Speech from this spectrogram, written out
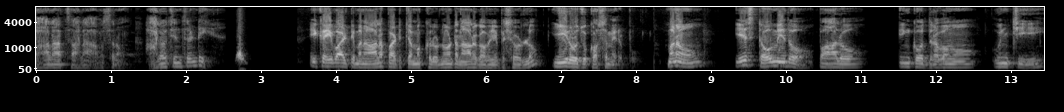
చాలా చాలా అవసరం. ఆలోచించండి. ఇక ఇవాల్టి మన ఆలపాటి చమక్కులు నూట నాలుగవ ఎపిసోడ్లో ఈరోజు కొసమెరుపు. మనం ఏ స్టవ్ మీదో పాలో ఇంకో ద్రవమో ఉంచి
